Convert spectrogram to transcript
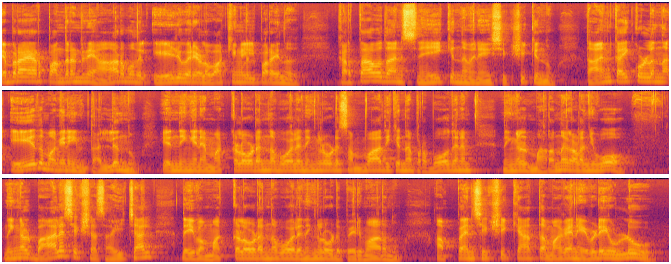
എബ്രായർ പന്ത്രണ്ടിനെ ആറ് മുതൽ ഏഴ് വരെയുള്ള വാക്യങ്ങളിൽ പറയുന്നത് കർത്താവ് താൻ സ്നേഹിക്കുന്നവനെ ശിക്ഷിക്കുന്നു താൻ കൈക്കൊള്ളുന്ന ഏത് മകനെയും തല്ലുന്നു എന്നിങ്ങനെ മക്കളോടെന്ന പോലെ നിങ്ങളോട് സംവാദിക്കുന്ന പ്രബോധനം നിങ്ങൾ മറന്നു കളഞ്ഞുവോ? നിങ്ങൾ ബാലശിക്ഷ സഹിച്ചാൽ ദൈവം മക്കളോടെന്ന പോലെ നിങ്ങളോട് പെരുമാറുന്നു. അപ്പൻ ശിക്ഷിക്കാത്ത മകൻ എവിടെയുള്ളൂ?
